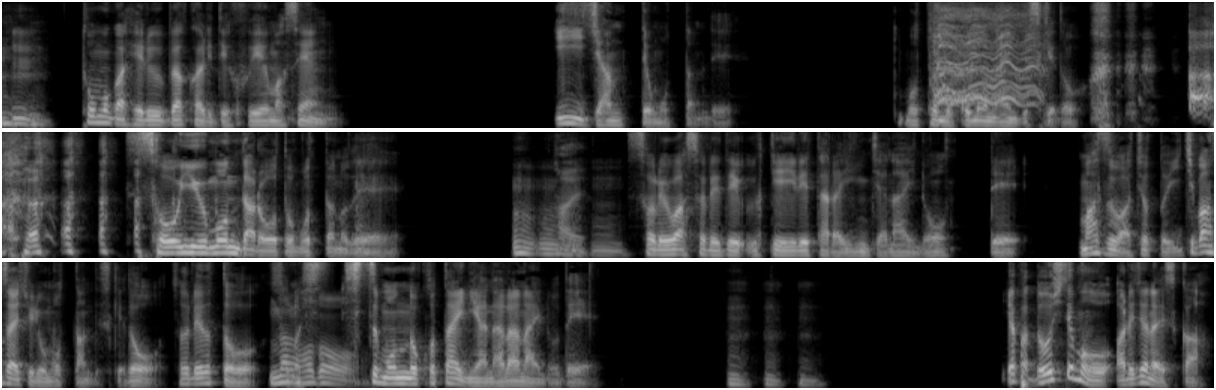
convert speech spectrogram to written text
うんうん友が減るばかりで増えません。いいじゃんって思ったんで、元も子もないんですけど、そういうもんだろうと思ったので、うんうんうんうん。はい。それはそれで受け入れたらいいんじゃないのって、まずはちょっと一番最初に思ったんですけど、それだと、その質問の答えにはならないので、うんうんうん。やっぱどうしてもあれじゃないですか。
